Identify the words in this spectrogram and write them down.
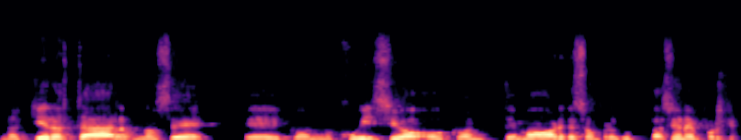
no quiero estar, no sé, eh, con juicio o con temores o preocupaciones, porque,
